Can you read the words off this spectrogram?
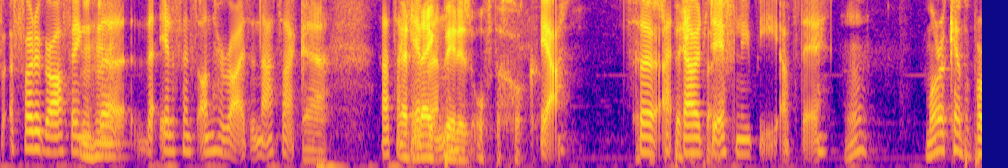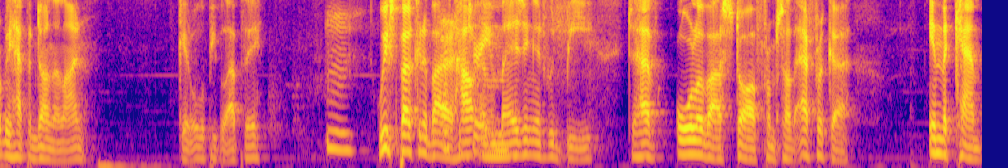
f- photographing the the elephants on the horizon. That's like Mm-hmm. Yeah, that's like that lake heaven. bed is off the hook. yeah. So I, special that would place. definitely be up there. Mara Camp will probably happen down the line. Get all the people up there. We've spoken about Mm. That's it, how dream. amazing it would be to have all of our staff from South Africa in the camp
